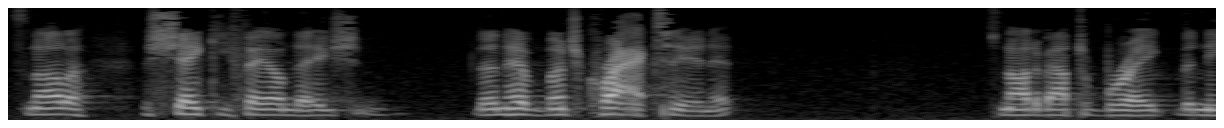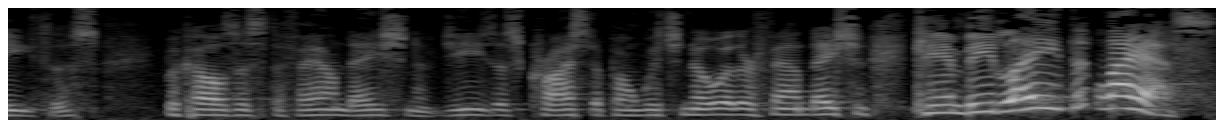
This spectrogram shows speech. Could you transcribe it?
It's not a, a shaky foundation. Doesn't have a bunch of cracks in it. It's not about to break beneath us because it's the foundation of Jesus Christ upon which no other foundation can be laid that lasts.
